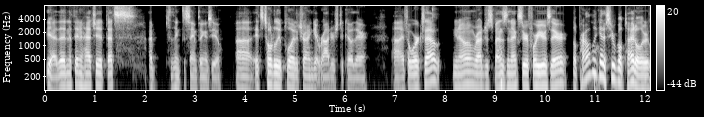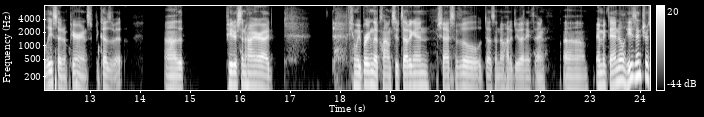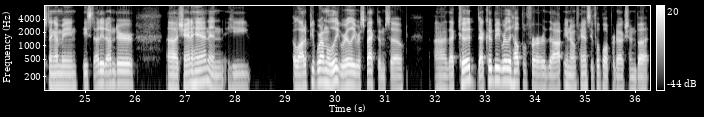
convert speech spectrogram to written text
yeah, the Nathaniel Hackett. That's I think the same thing as you. Uh, it's totally a ploy to try and get Rodgers to go there. Uh, if it works out, you know, Rodgers spends the next three or four years there, they'll probably get a Super Bowl title or at least an appearance because of it. Uh, the Pederson hire, I can we bring the clown suits out again? Jacksonville doesn't know how to do anything. Um, and McDaniel, he's interesting. I mean, he studied under uh, Shanahan, and he a lot of people around the league really respect him. So uh, that could that could be really helpful for the you know fantasy football production. But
